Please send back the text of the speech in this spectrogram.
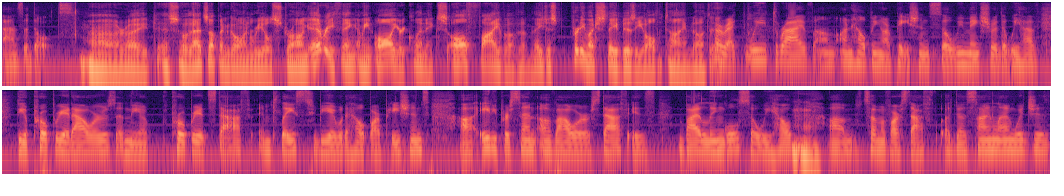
as adults. All right. So that's up and going real strong. Everything, I mean, all your clinics, all five of them, they just pretty much stay busy all the time, don't they? Correct. We thrive um, on helping our patients, so we make sure that we have the appropriate hours and the appropriate staff in place to be able to help our patients. Uh, 80% of our staff is bilingual, so we help. Um, some of our staff uh, does sign languages,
